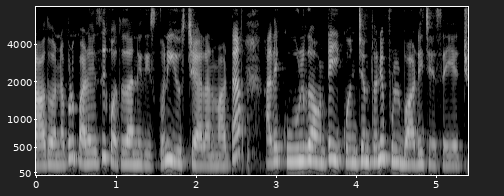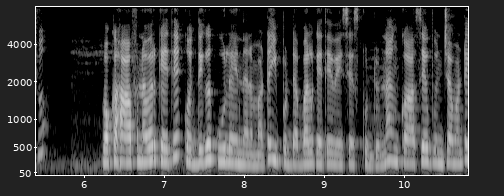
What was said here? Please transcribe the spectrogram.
రాదు అన్నప్పుడు పడేసి కొత్తదాన్ని తీసుకొని యూస్ చేయాలన్నమాట. అదే కూల్గా ఉంటే ఈ కొంచెంతోనే ఫుల్ బాడీ చేసేయచ్చు. ఒక హాఫ్ అన్ అవర్కి అయితే కొద్దిగా కూల్ అయిందనమాట ఇప్పుడు డబ్బాలకి అయితే వేసేసుకుంటున్నా ఇంకాసేపు ఉంచామంటే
